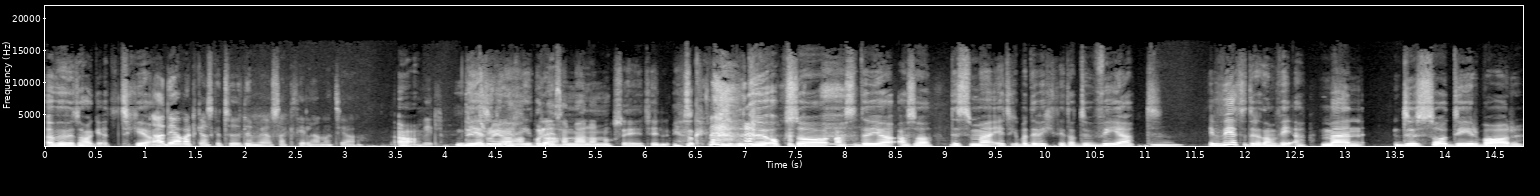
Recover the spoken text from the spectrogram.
Överhuvudtaget tycker jag. Ja, det har varit ganska tydligt med att sagt till henne att jag Ja. vill. Det, jag tror jag är att polisanmälan också är tydlig. Jag skojar. Men Du också, alltså det, gör, alltså det som är, jag tycker bara det är viktigt att du vet. Jag vet att du redan vet. Men du är så dyrbar.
